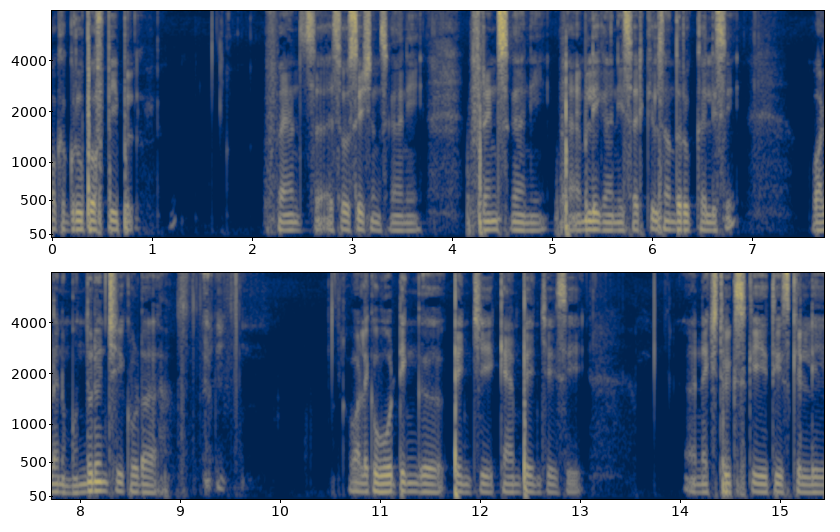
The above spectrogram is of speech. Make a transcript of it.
ఒక group of people fans associations కానీ ఫ్రెండ్స్ కానీ ఫ్యామిలీ కానీ సర్కిల్స్ అందరూ కలిసి వాళ్ళని ముందు నుంచి కూడా వాళ్ళకి ఓటింగ్ పెంచి క్యాంపెయిన్ చేసి నెక్స్ట్ వీక్స్కి తీసుకెళ్ళి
